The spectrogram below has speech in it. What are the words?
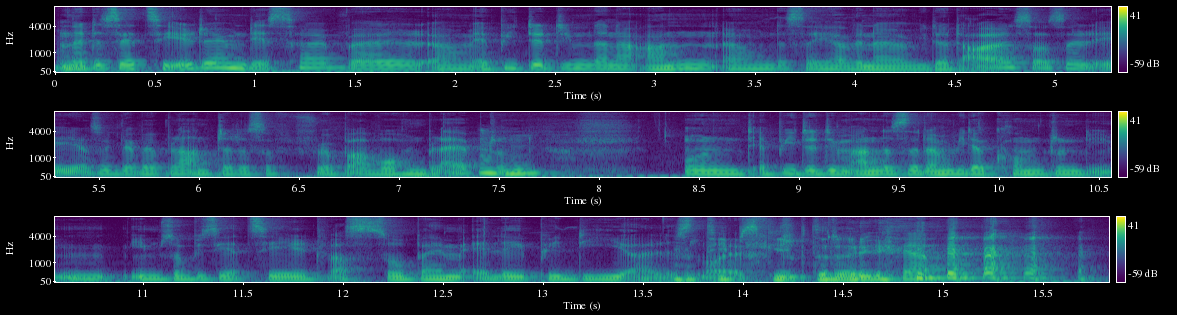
na, das erzählt er ihm deshalb, weil ähm, er bietet ihm dann an, ähm, dass er ja, wenn er wieder da ist aus L.A., also ich glaube, er plant da, dass er für ein paar Wochen bleibt Mhm. und, und er bietet ihm an, dass er dann wiederkommt und ihm, ihm so ein bisschen erzählt, was so beim LAPD alles Tipps läuft. gibt, oder wie? Ja.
